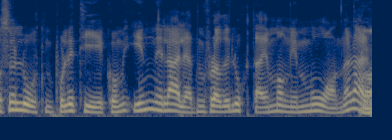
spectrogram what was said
Og så lot han politiet komme inn i leiligheten, for det hadde lukta i mange måneder der.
